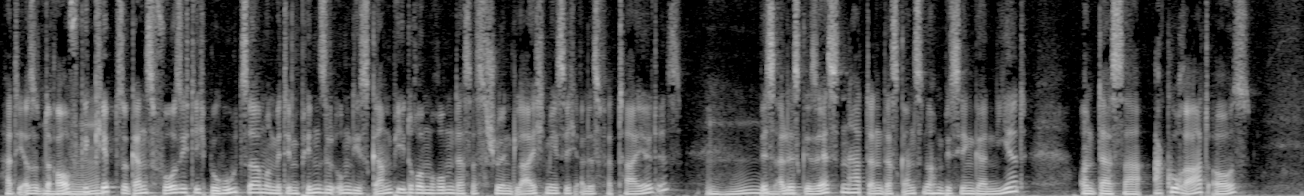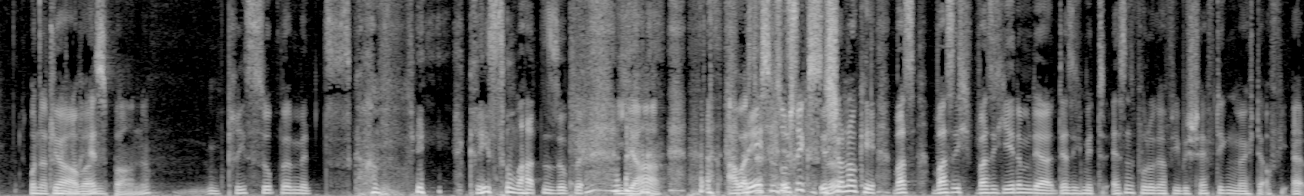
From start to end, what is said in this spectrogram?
Hat die also draufgekippt, so ganz vorsichtig, behutsam und mit dem Pinsel um die Scampi drumherum, dass das schön gleichmäßig alles verteilt ist. Bis alles gesessen hat, dann das Ganze noch ein bisschen garniert und das sah akkurat aus und natürlich Ja, noch essbar, ne? Grießsuppe mit Scampi. Grießtomatensuppe. Ja, aber Nee, das sind so ist, Tricks, Ist ne? schon okay. Was, was, ich, was ich jedem, der, der sich mit Essensfotografie beschäftigen möchte, auf, äh,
